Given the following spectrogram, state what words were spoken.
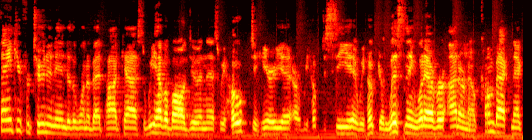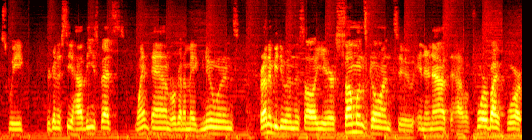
thank you for tuning in to the Wanna Bet podcast. We have a ball doing this. We hope to hear you, or we hope to see you. We hope you're listening, whatever. I don't know. Come back next week. You're going to see how these bets went down. We're going to make new ones. We're going to be doing this all year. Someone's going to In-N-Out to have a 4x4.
